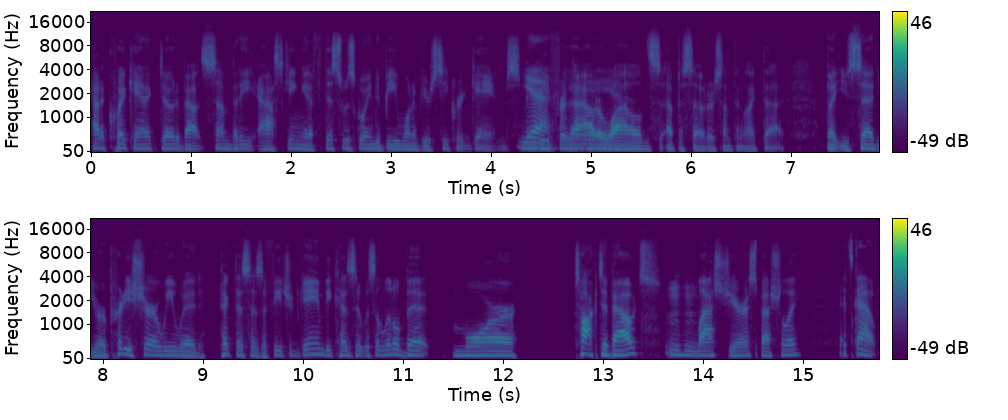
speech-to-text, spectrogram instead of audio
had a quick anecdote about somebody asking if this was going to be one of your secret games, maybe Yeah, for the yeah, Outer yeah. Wilds episode or something like that. But you said you were pretty sure we would pick this as a featured game because it was a little bit more talked about hmm last year, especially. It's got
